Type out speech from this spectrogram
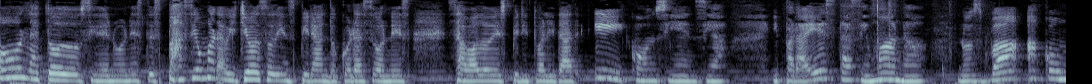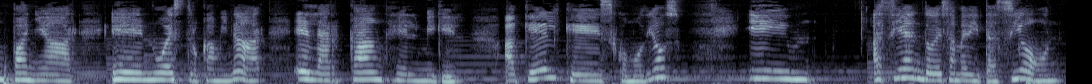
Hola a todos y de nuevo en este espacio maravilloso de Inspirando Corazones, sábado de espiritualidad y conciencia. Y para esta semana nos va a acompañar en nuestro caminar el Arcángel Miguel, aquel que es como Dios. Y haciendo esa meditación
